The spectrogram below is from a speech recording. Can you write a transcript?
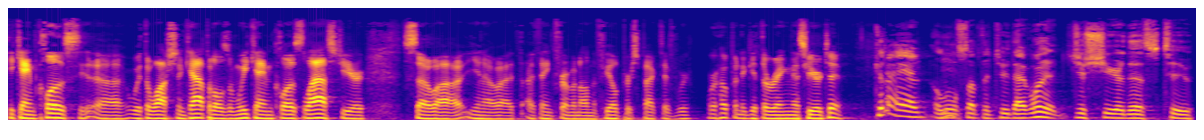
He came close uh, with the Washington Capitals, and we came close last year. So uh, you know, I, I, think from an on the field perspective, we're we're hoping to get the ring this year too. Could I add a little something to that? I want to just share this too.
